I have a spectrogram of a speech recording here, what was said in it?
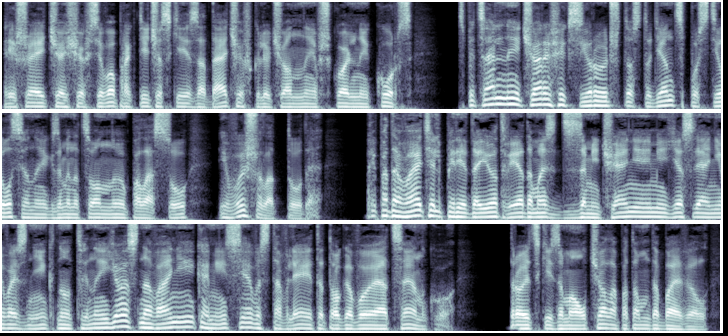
решает чаще всего практические задачи, включенные в школьный курс. Специальные чары фиксируют, что студент спустился на экзаменационную полосу и вышел оттуда. Преподаватель передает ведомость с замечаниями, если они возникнут, и на ее основании комиссия выставляет итоговую оценку. Троицкий замолчал, а потом добавил —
